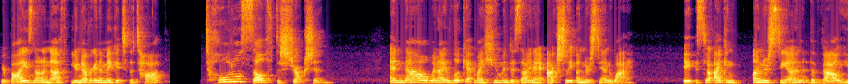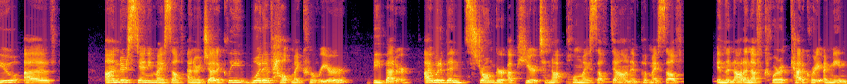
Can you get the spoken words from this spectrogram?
Your body's not enough. You're never going to make it to the top. Total self-destruction. And now when I look at my human design, I actually understand why. It, so I can understand the value of understanding myself energetically would have helped my career be better. I would have been stronger up here to not pull myself down and put myself in the not enough category. I mean,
